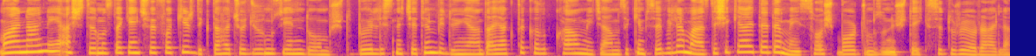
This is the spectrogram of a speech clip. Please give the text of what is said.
Muayenehaneyi açtığımızda genç ve fakirdik. Daha çocuğumuz yeni doğmuştu. Böylesine çetin bir dünyada ayakta kalıp kalmayacağımızı kimse bilemezdi. Şikayet edemeyiz. Hoş borcumuzun üçte ikisi duruyor hala.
